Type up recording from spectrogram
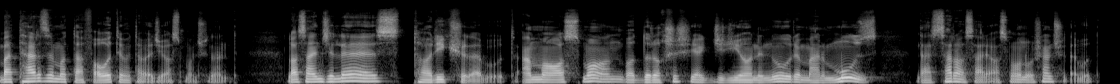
به طرز متفاوت متوجه آسمان شدند. لس آنجلس تاریک شده بود اما آسمان با درخشش یک جریان نور مرموز در سراسر آسمان روشن شده بود.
